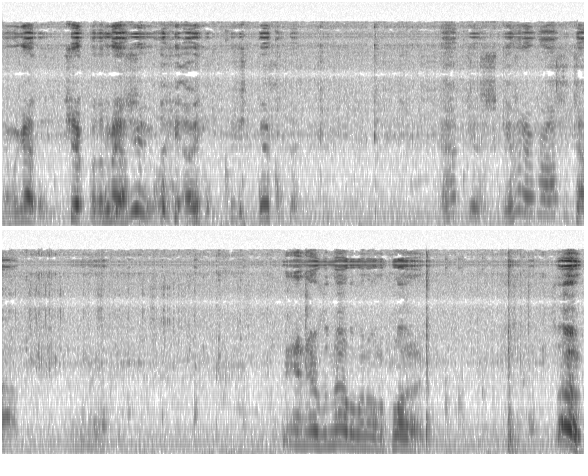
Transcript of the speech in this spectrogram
And we got Chip with a mess. You, look at you. Just skimming across the top. And there's another one on the plug. So,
